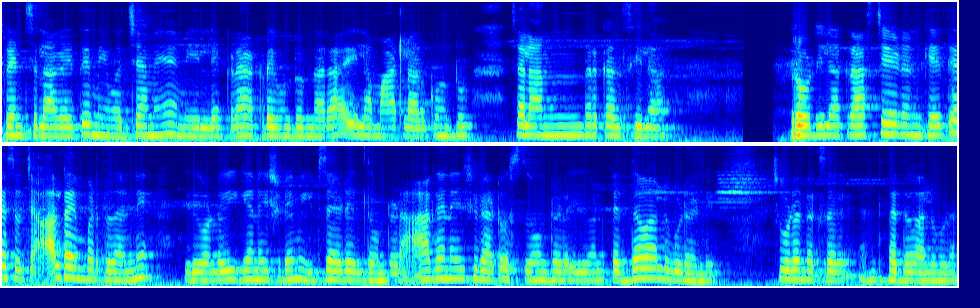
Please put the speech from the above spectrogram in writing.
ఫ్రెండ్స్ లాగైతే మేము వచ్చామే మీ ఇల్లు ఎక్కడ అక్కడే ఉంటున్నారా ఇలా మాట్లాడుకుంటూ చాలా అందరు కలిసి ఇలా రోడ్ ఇలా క్రాస్ చేయడానికి అయితే అసలు చాలా టైం పడుతుందండి. ఇదిగోండి ఈ గణేషుడేమో ఇటు సైడ్ వెళ్తూ ఉంటాడు ఆ గణేషుడు అటు వస్తూ ఉంటాడు. ఇదిగోండి పెద్దవాళ్ళు కూడా అండి. చూడండి ఒకసారి ఎంత పెద్దవాళ్ళు కూడా.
